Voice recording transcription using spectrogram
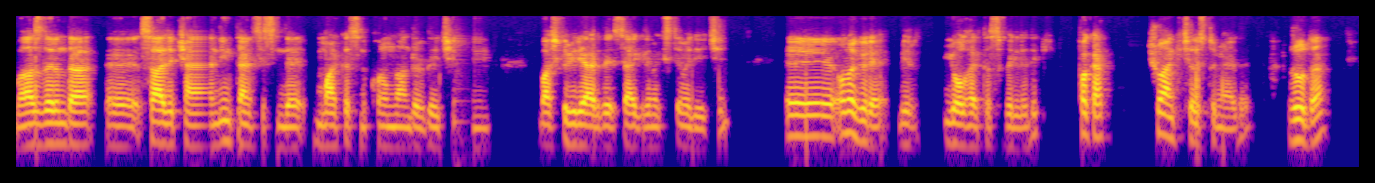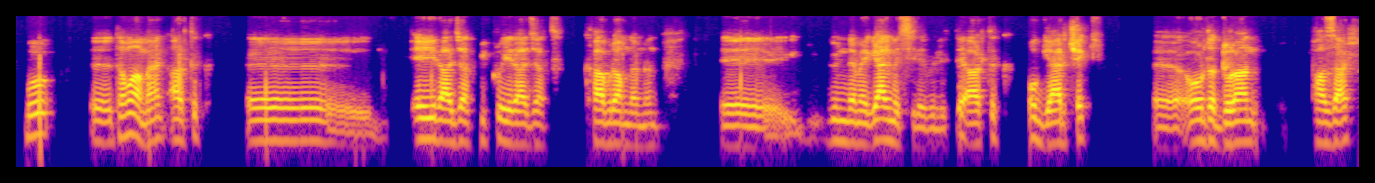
Bazılarında e, sadece kendi internet sitesinde markasını konumlandırdığı için, başka bir yerde sergilemek istemediği için e, ona göre bir yol haritası belirledik. Fakat şu anki çalıştığım yerde, RU'da bu e, tamamen artık e, e-ihracat, mikro ihracat kavramlarının e, gündeme gelmesiyle birlikte artık o gerçek, e, orada duran pazar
